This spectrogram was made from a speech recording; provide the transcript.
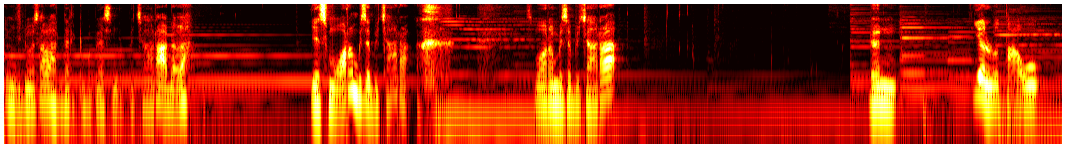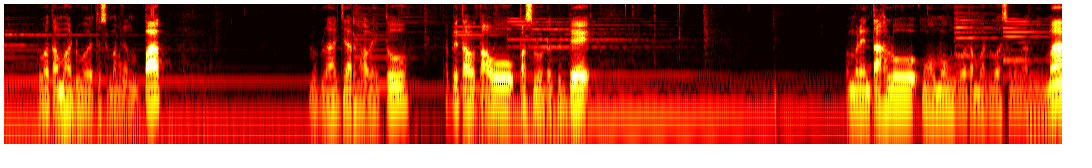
Yang menjadi masalah dari kebebasan berbicara adalah ya semua orang bisa bicara. Semua orang bisa bicara. Dan ya lu tahu 2 tambah 2 itu sama dengan 4 lu belajar soal itu tapi tahu-tahu pas lu udah gede pemerintah lu ngomong 2 tambah 2 sama dengan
